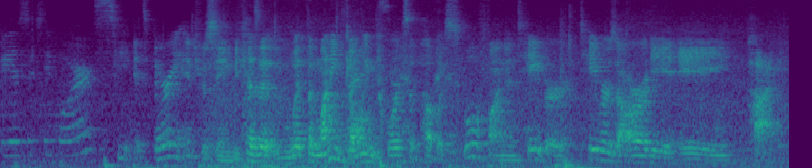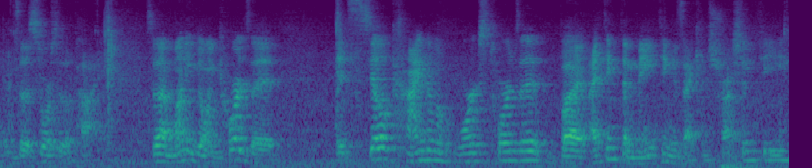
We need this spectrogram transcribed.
via 64? See, it's very interesting because it, with the money going towards the public school fund in Tabor, Tabor's already a pie. It's a source of the pie. So that money going towards it it still kind of works towards it, but I think the main thing is that construction fee,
